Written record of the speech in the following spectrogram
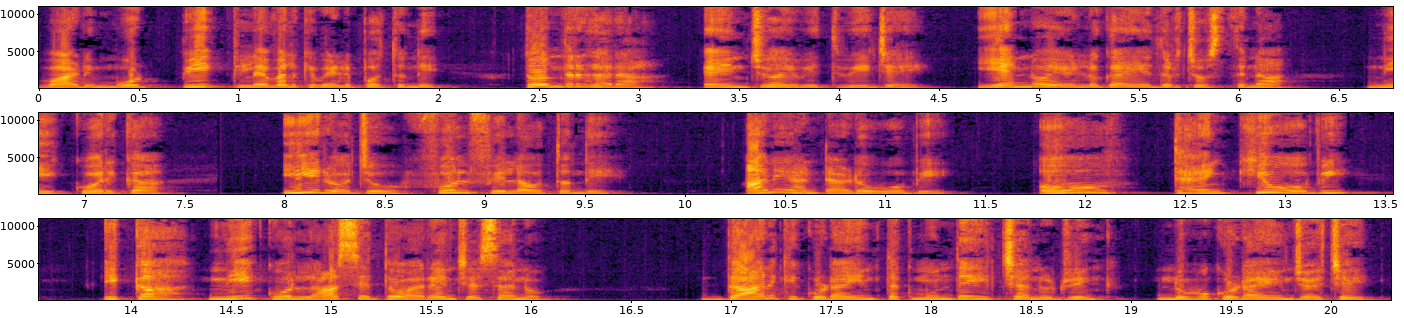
వాడి మూడ్ పీక్ లెవెల్కి వెళ్ళిపోతుంది. తొందరగా రా ఎంజాయ్ విత్ విజయ్. ఎన్నో ఏళ్ళుగా ఎదురుచూస్తున్నా నీ కోరిక ఈరోజు ఫుల్ ఫిల్ అవుతుంది అని అంటాడు ఓబి. Oh thank you Obi. ఇక నీకు లాస్యతో అరేంజ్ చేశాను. దానికి కూడా ఇంతకు ముందే ఇచ్చాను డ్రింక్. నువ్వు కూడా ఎంజాయ్ చేయి.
